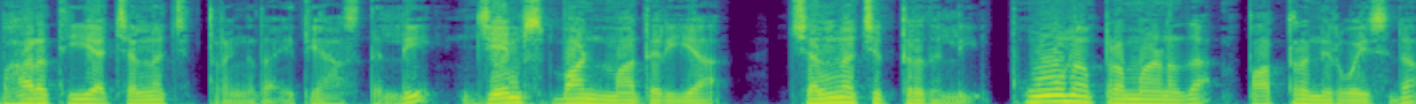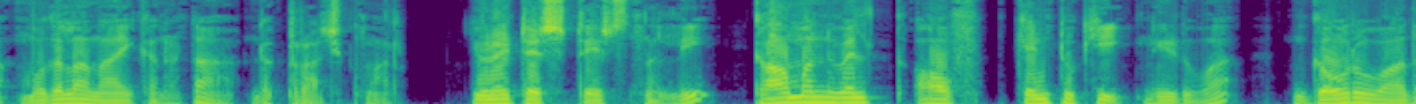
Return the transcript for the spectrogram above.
ಭಾರತೀಯ ಚಲನಚಿತ್ರರಂಗದ ಇತಿಹಾಸದಲ್ಲಿ ಜೇಮ್ಸ್ ಬಾಂಡ್ ಮಾದರಿಯ ಚಲನಚಿತ್ರದಲ್ಲಿ ಪೂರ್ಣ ಪ್ರಮಾಣದ ಪಾತ್ರ ನಿರ್ವಹಿಸಿದ ಮೊದಲ ನಾಯಕ ನಟ ಡಾ. ರಾಜ್ಕುಮಾರ್. ಯುನೈಟೆಡ್ ಸ್ಟೇಟ್ಸ್ನಲ್ಲಿ ಕಾಮನ್ವೆಲ್ತ್ ಆಫ್ ಕೆಂಟುಕಿ ನೀಡುವ ಗೌರವವಾದ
